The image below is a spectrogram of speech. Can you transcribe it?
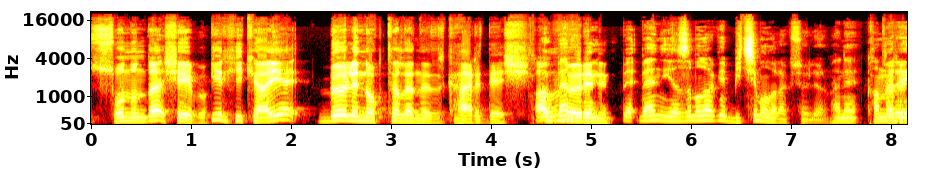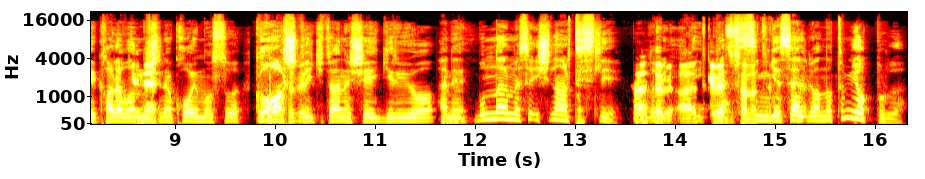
sonunda şey bu. Bir hikaye böyle noktalanır kardeş. Alın ben, öğrenin. be- Ben yazım olarak değil biçim olarak söylüyorum. Hani kamerayı Tabii, karavanın genel. içine koyması, gosh iki tane şey giriyor. Hani bunlar mesela işin artistliği. Ha, tabii, bir- artık evet, sanatı. Simgesel bir anlatım yok burada.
